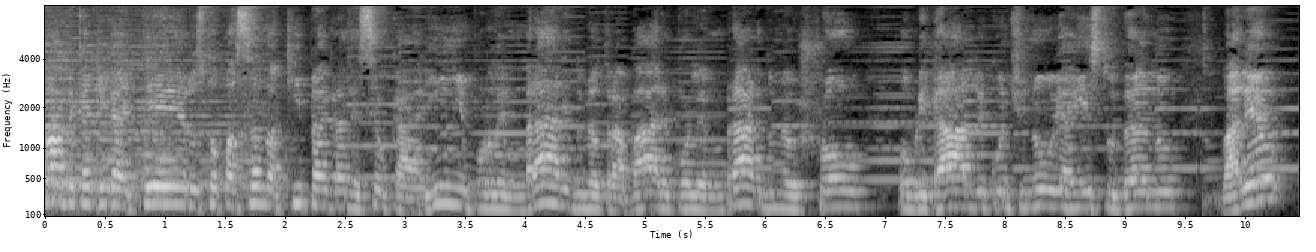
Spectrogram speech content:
Fábrica de gaiteiros, estou passando aqui para agradecer o carinho, por lembrarem do meu trabalho, por lembrarem do meu show. Obrigado e continue aí estudando. Valeu!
